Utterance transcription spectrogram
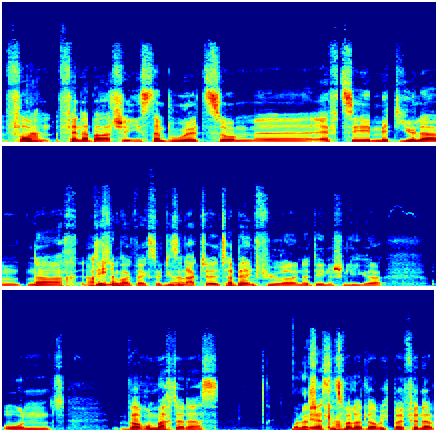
von Fenerbahce Istanbul zum äh, FC Midtjylland nach Ach so, Dänemark wechselt. Die ja. sind aktuell Tabellenführer in der dänischen Liga. Und warum macht er das? Weil er's Erstens, kann. weil er, glaube ich, bei Fener,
